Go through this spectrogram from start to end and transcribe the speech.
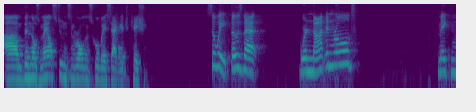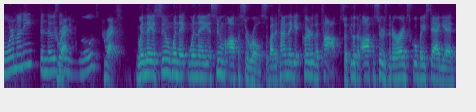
um, than those male students enrolled in school-based ag education So wait, those that were not enrolled make more money than those Correct. that are enrolled? Correct. When they assume when they when they assume officer roles. So by the time they get clear to the top. So if you look at officers that are in school-based ag ed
